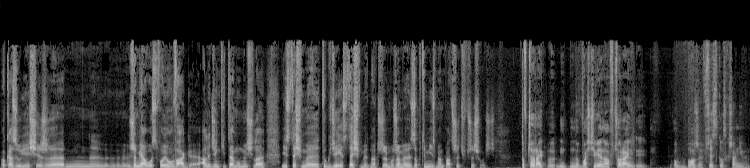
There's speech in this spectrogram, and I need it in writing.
okazuje się, że, mm, że miało swoją wagę, ale dzięki temu myślę, jesteśmy tu, gdzie jesteśmy, znaczy, że możemy z optymizmem patrzeć w przyszłość. To wczoraj, no właściwie no wczoraj, o Boże, wszystko schrzaniłem.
